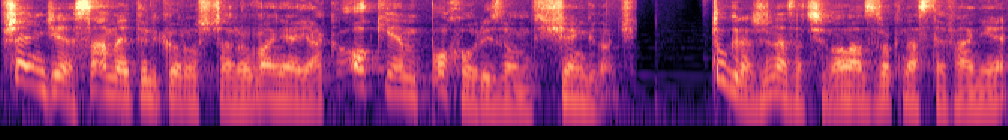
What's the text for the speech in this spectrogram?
Wszędzie same tylko rozczarowania, jak okiem po horyzont sięgnąć. Tu Grażyna zatrzymała wzrok na Stefanie,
